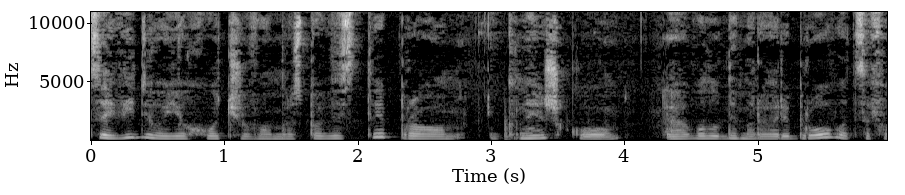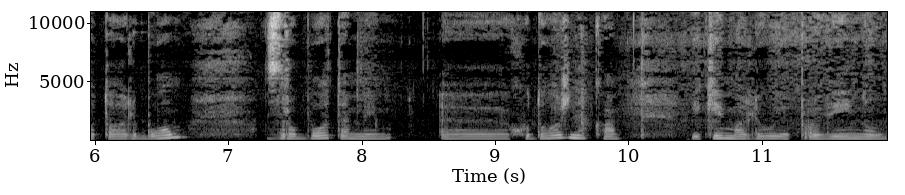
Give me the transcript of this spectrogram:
Це відео я хочу вам розповісти про книжку е, Володимира Ріброва. Це фотоальбом з роботами е, художника, який малює про війну.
